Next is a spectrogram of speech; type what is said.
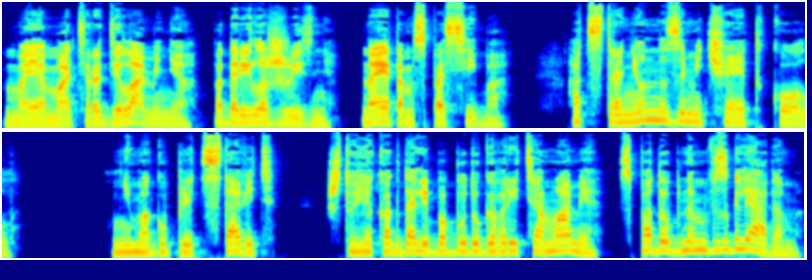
«Моя мать родила меня, подарила жизнь. На этом спасибо», — отстраненно замечает Кол. «Не могу представить, что я когда-либо буду говорить о маме с подобным взглядом.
